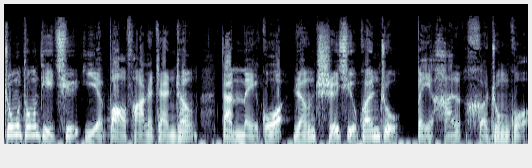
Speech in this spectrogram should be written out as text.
中东地区也爆发了战争，但美国仍持续关注北韩和中国。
